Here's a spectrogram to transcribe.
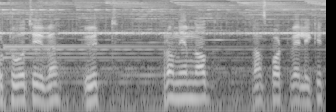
Port 22. Ut. Trondheim nådd. Transport vellykket.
